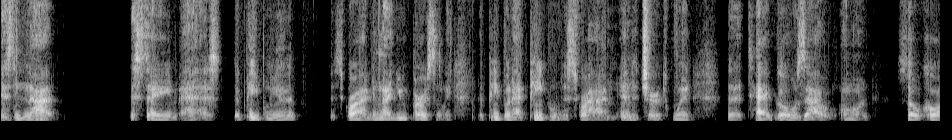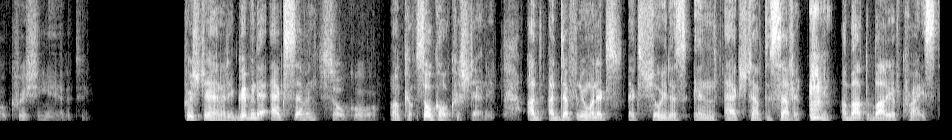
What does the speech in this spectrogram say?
is not the same as the people you're describing, not you personally, the people that people describe in the church when the attack goes out on so-called Christianity. Christianity. Give me the Acts 7. So-called. Okay, so-called Christianity. I, I definitely want to ex, ex- show you this in Acts chapter 7 about the body of Christ.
